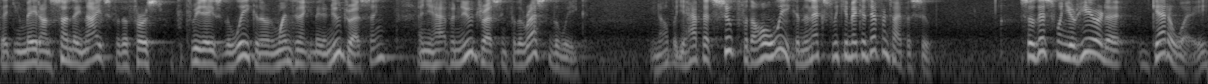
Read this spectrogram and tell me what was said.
that you made on Sunday nights for the first three days of the week, and then on Wednesday night you made a new dressing, and you have a new dressing for the rest of the week. You know, but you have that soup for the whole week, and the next week you make a different type of soup. So this, when you're here at a getaway,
